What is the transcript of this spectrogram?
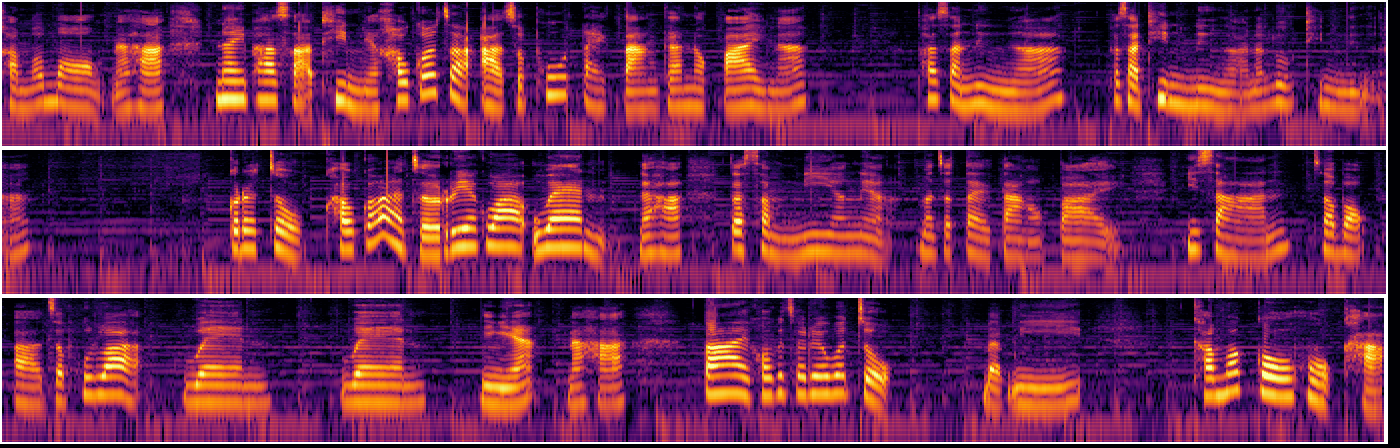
คำว่ามองนะคะ ในภาษาถิ่นเนี่ยเขาก็จะอาจจะพูดแตกต่างกันออกไปนะ ภาษาเหนือ ภาษาถิ่นเหนือนะลูกถิ่นเหนือ กระจกเขาก็อาจจะเรียกว่าแว่นนะคะแต่สำเนียงเนี่ยมันจะแตกต่างออกไป อีสานจะบอกอาจะพูดว่าแวนแวนอย่างเงี้ยนะคะ ใต้เขาก็จะเรียกว่าจกแบบนี้คำว่าโกหกค่ะ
